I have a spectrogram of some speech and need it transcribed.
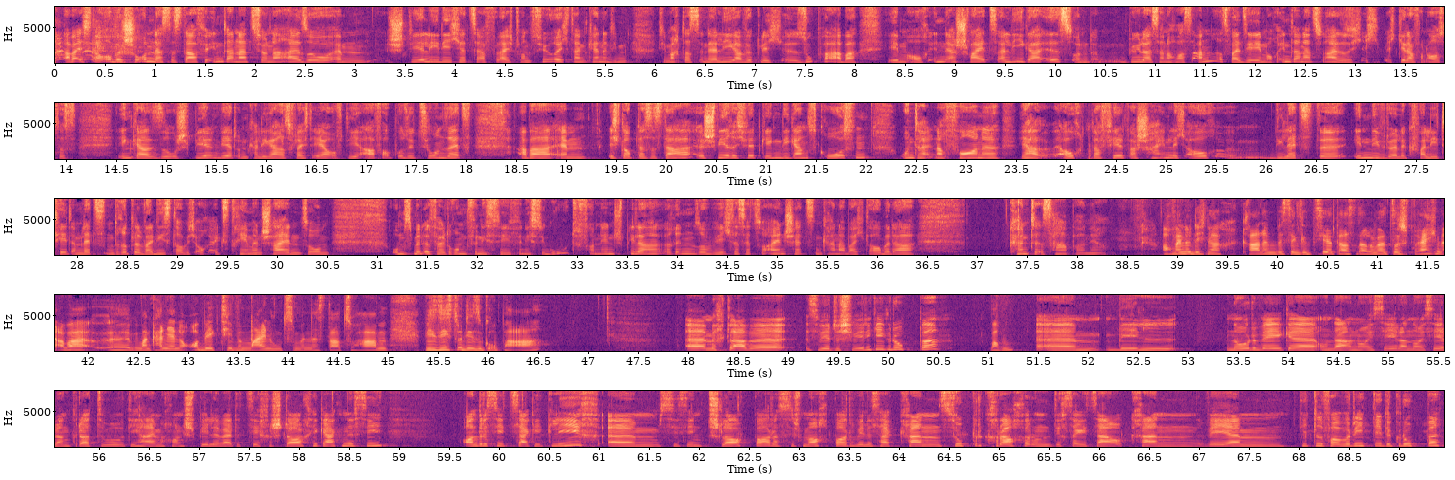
Aber ich glaube schon, dass es dafür international so ähm, Stierli, die ich jetzt ja vielleicht von Zürich dann kenne, die, die macht das in der Liga wirklich äh, super, aber eben auch in der Schweizer Liga Liga ist. Und ähm, Bühler ist ja noch was anderes, weil sie eben auch international, also ich, ich, ich gehe davon aus, dass Inka so spielen wird und Caligaris vielleicht eher auf die AV-Position setzt. Aber ähm, ich glaube, dass es da äh, schwierig wird gegen die ganz Großen und halt nach vorne, ja, auch, da fehlt wahrscheinlich auch ähm, die letzte individuelle Qualität im letzten Drittel, weil die ist, glaube ich, auch extrem entscheidend. So um, ums Mittelfeld rum finde ich, sie, finde ich sie gut von den Spielerinnen, so wie ich das jetzt so einschätzen kann. Aber ich glaube, da könnte es hapern, ja. Auch wenn du dich noch gerade ein bisschen geziert hast, darüber zu sprechen, aber äh, man kann ja eine objektive Meinung zumindest dazu haben. Wie siehst du diese Gruppe A? Ähm, ich glaube, es wird eine schwierige Gruppe. Warum? Ähm, weil Norwegen und auch Neuseeland, Neuseeland gerade, wo die Heime spielen, werden sicher starke Gegner sein. Andererseits sage ich gleich, ähm, sie sind schlagbar, es ist machbar, weil es hat keinen Superkracher und ich sage jetzt auch keinen WM-Titelfavorit in der Gruppe.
